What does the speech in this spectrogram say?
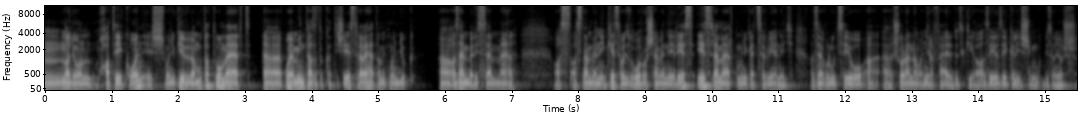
mm, nagyon hatékony, és mondjuk jövőben mutató, mert uh, olyan mintázatokat is észrevehet, amit mondjuk uh, az emberi szemmel azt, azt nem vennénk észre, vagy az orvos sem venné rész, észre, mert mondjuk egyszerűen így az evolúció során nem annyira fejlődött ki az érzékelésünk bizonyos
